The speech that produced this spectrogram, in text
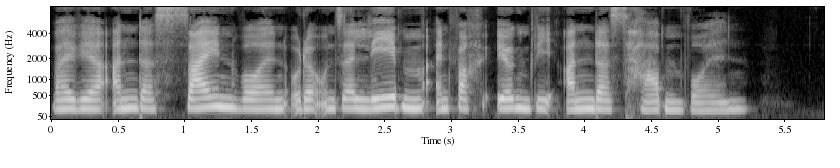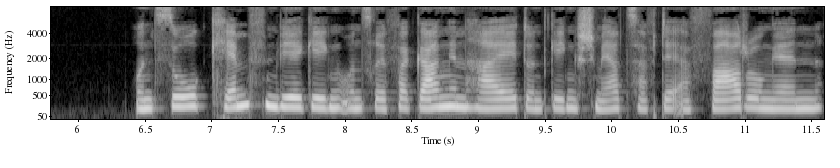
weil wir anders sein wollen oder unser Leben einfach irgendwie anders haben wollen. Und so kämpfen wir gegen unsere Vergangenheit und gegen schmerzhafte Erfahrungen.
